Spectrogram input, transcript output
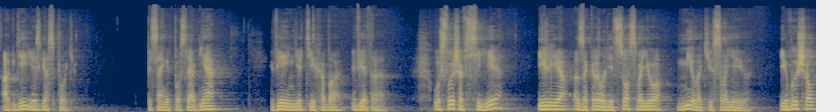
А где есть Господь? Писание говорит, после огня веяние тихого ветра. Услышав сие, Илья закрыл лицо свое милостью своею и вышел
